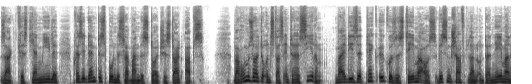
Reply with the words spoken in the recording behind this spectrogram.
sagt Christian Miele, Präsident des Bundesverbandes Deutsche Start-ups. Warum sollte uns das interessieren? Weil diese Tech-Ökosysteme aus Wissenschaftlern, Unternehmern,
